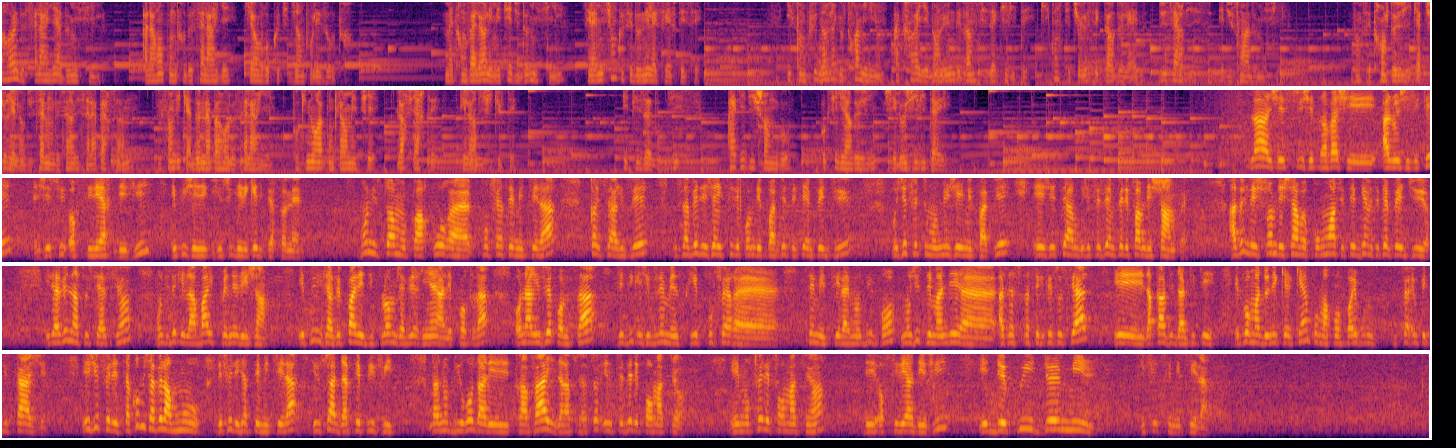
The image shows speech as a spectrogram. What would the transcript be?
parole de salariés à domicile, à la rencontre de salariés qui œuvrent au quotidien pour les autres. Mettre en valeur les métiers du domicile, c'est la mission que s'est donnée la CFTC. Ils sont plus d'1,3 million à travailler dans l'une des 26 activités qui constituent le secteur de l'aide, du service et du soin à domicile. Dans ces tranches de vie capturées lors du Salon des services à la personne, le syndicat donne la parole aux salariés pour qu'ils nous racontent leur métier, leur fierté et leurs difficultés. Épisode 10 Adidi Shango, auxiliaire de vie chez Logivitae. Là, je, suis, je travaille chez Allogivité. Je suis auxiliaire de vie et puis je, suis déléguée du personnel. Mon histoire, mon parcours euh, pour faire ces métiers-là, quand je suis arrivée, vous savez déjà ici, les problèmes de papier, c'était un peu dur. J'ai fait tout mon mieux, j'ai eu mes papiers et je faisais un peu de femmes de chambre. Avec les femmes de chambre, pour moi, c'était bien, mais c'était un peu dur. Il y avait une association, on disait que là-bas, ils prenaient les gens. Et puis, j'avais pas les diplômes, j'avais rien à l'époque là. On arrivait comme ça. J'ai dit que je voulais m'inscrire pour faire euh, ces métiers-là. Ils m'ont dit, bon, ils m'ont juste demandé euh, à la sécurité sociale et la carte d'identité. Et puis, on m'a donné quelqu'un pour m'accompagner, pour, faire un petit stage. Et j'ai fait les stages. Comme j'avais l'amour de faire déjà ces métiers-là, je me suis adaptée plus vite. Dans nos bureaux, dans les travails, dans l'association, ils nous faisaient des formations. Et ils m'ont fait des formations des auxiliaires de vie. Et depuis 2000, j'ai fait ces métiers-là.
